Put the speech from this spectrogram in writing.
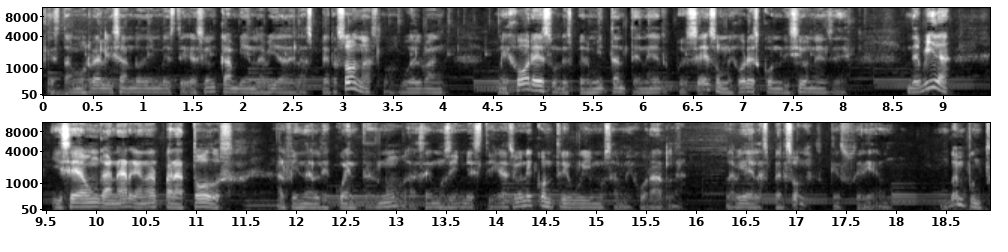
que estamos realizando de investigación cambien la vida de las personas, los vuelvan mejores o les permitan tener pues eso, mejores condiciones de, vida y sea un ganar, ganar para todos al final de cuentas, ¿no? Hacemos investigación y contribuimos a mejorar la vida de las personas, que eso sería un, buen punto.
